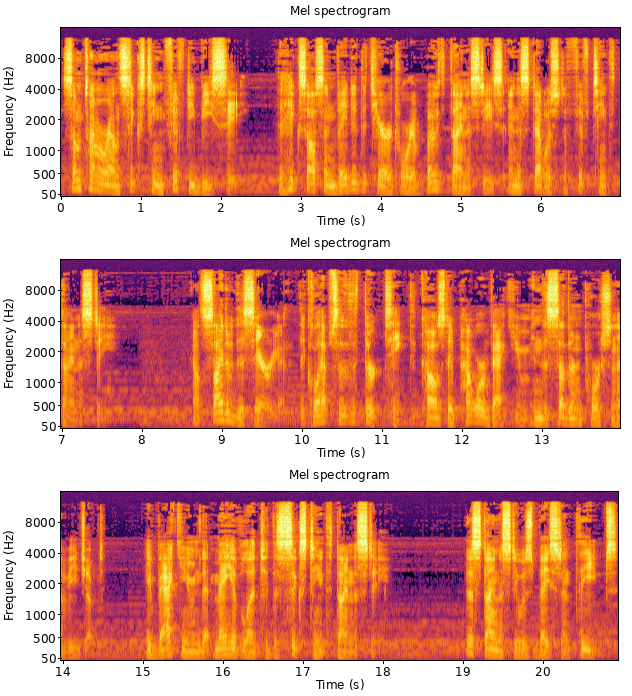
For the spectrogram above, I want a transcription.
Sometime around 1650 BC, the Hyksos invaded the territory of both dynasties and established a 15th dynasty. Outside of this area, the collapse of the 13th caused a power vacuum in the southern portion of Egypt, a vacuum that may have led to the 16th dynasty. This dynasty was based in Thebes.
